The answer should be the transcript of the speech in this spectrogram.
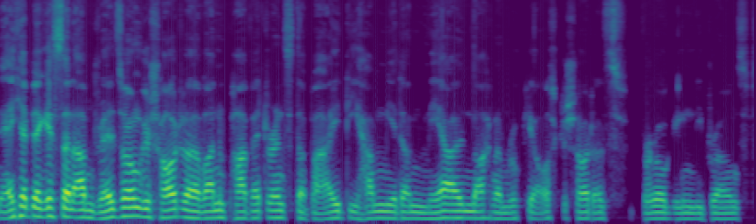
Ja, ich habe ja gestern Abend Red Zone geschaut und da waren ein paar Veterans dabei, die haben mir dann mehr nach einem Rookie ausgeschaut als Burrow gegen die Browns.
